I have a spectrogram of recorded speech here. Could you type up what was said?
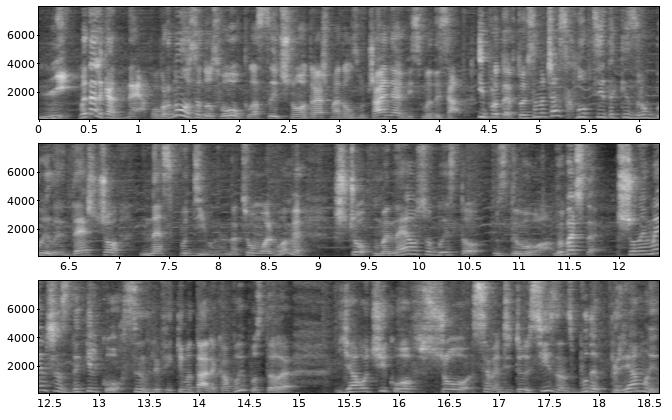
Ні, Металіка не повернулася до свого класичного треш-метал звучання 80-х. І проте в той самий час хлопці таки зробили дещо несподіване на цьому альбомі, що мене особисто здивувало. Ви бачите, щонайменше з декількох синглів, які Металіка випустили, я очікував, що 72 Seasons буде прямим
